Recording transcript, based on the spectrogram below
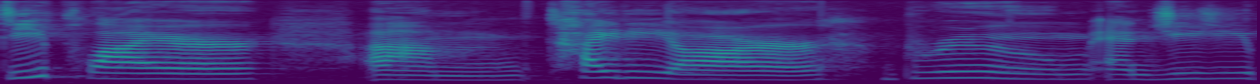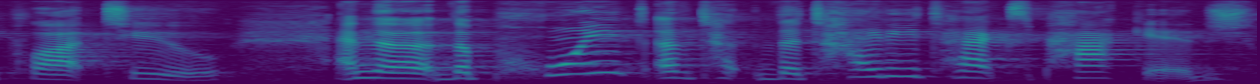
dplyr, um, tidyr, broom, and ggplot2. And the, the point of the tidytext package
